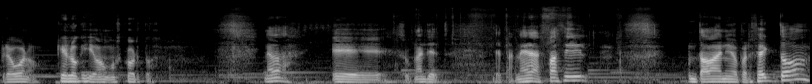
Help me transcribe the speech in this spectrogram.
Pero bueno, ¿qué es lo que llevamos corto? Nada, eh, su gadget de pernera es fácil, un tamaño perfecto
